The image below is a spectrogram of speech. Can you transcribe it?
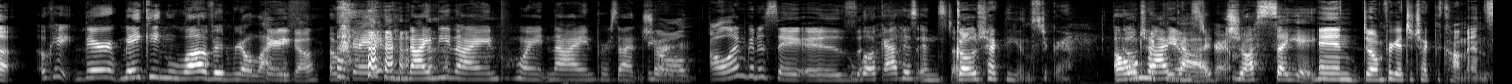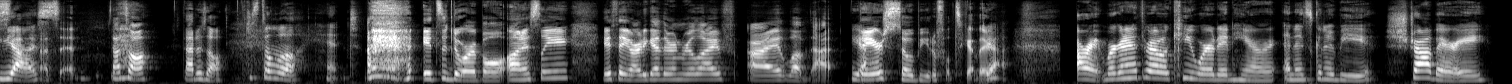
Okay, they're making love in real life. There you go. Okay, 99.9% sure. Y'all, all I'm gonna say is Look at his Instagram. go check the Instagram. Oh go check my god, Instagram. just saying. And don't forget to check the comments. yes. That's it. That's all. That is all. Just a little hint. it's adorable. Honestly, if they are together in real life, I love that. Yeah. They are so beautiful together. Yeah. All right, we're going to throw a keyword in here, and it's going to be strawberry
